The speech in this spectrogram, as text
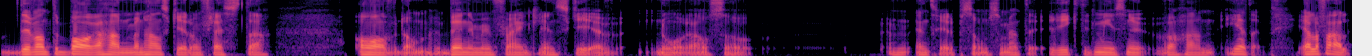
det var inte bara han, men han skrev de flesta av dem. Benjamin Franklin skrev några och så en tredje person som jag inte riktigt minns nu vad han heter. I alla fall,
